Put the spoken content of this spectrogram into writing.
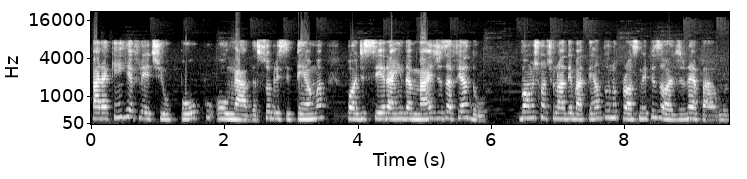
para quem refletiu pouco ou nada sobre esse tema, pode ser ainda mais desafiador. Vamos continuar debatendo no próximo episódio, né, Pablo?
